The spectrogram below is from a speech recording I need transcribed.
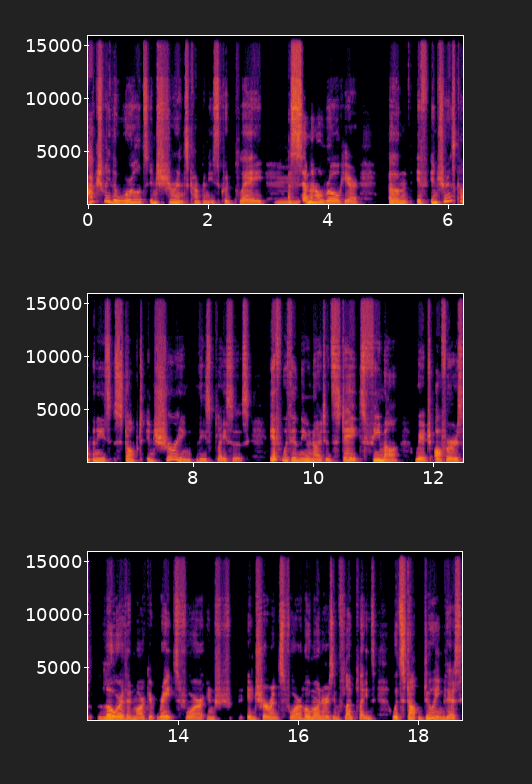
actually the world's insurance companies could play mm. a seminal role here. Um, if insurance companies stopped insuring these places, if within the United States, FEMA, which offers lower than market rates for ins- insurance for homeowners in floodplains, would stop doing this,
